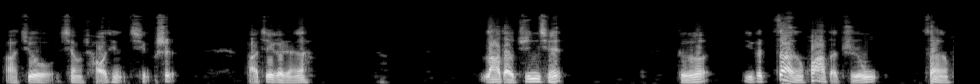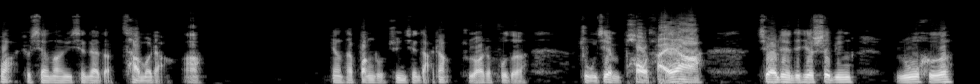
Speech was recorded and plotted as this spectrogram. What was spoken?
啊，就向朝廷请示，把这个人啊拉到军前。得一个赞化的职务，赞化就相当于现在的参谋长啊，让他帮助军前打仗，主要是负责组建炮台啊，教练这些士兵如何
